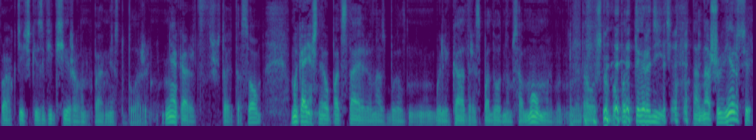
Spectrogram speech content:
практически зафиксирован по месту положения. Мне кажется, что это сом. Мы, конечно, его подставили, у нас был, были кадры с подводным самом, для того, чтобы подтвердить нашу версию.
